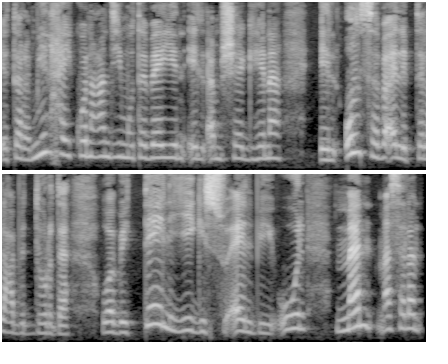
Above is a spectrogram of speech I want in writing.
يا ترى مين هيكون عندي متباين الأمشاج هنا؟ الأنثى بقى اللي بتلعب الدور ده. وبالتالي يجي السؤال بيقول من مثلا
